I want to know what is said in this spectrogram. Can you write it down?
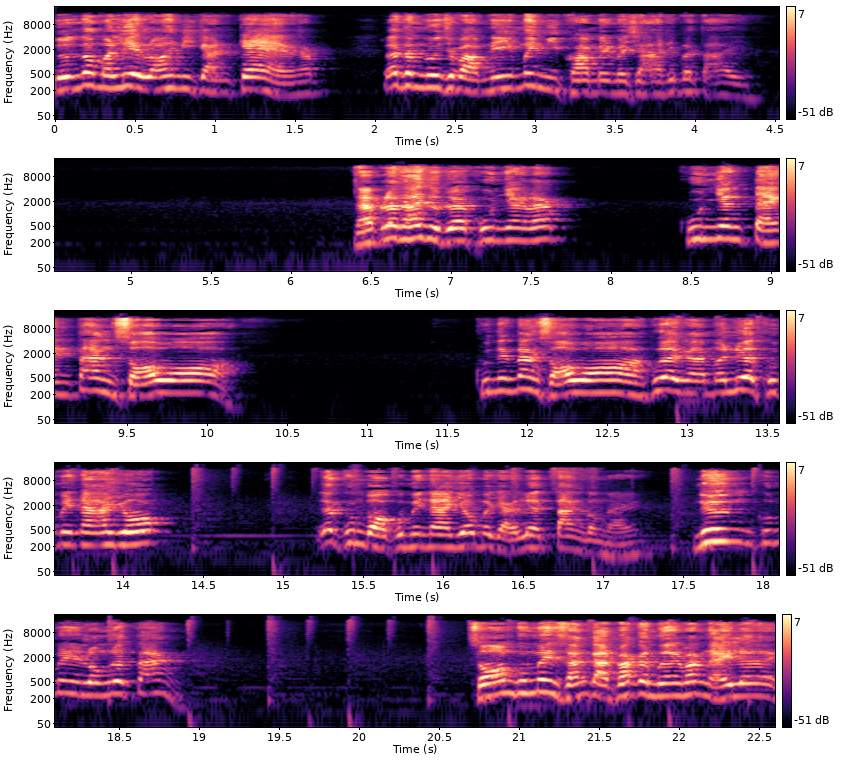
จนต้องมาเรียกร้องให้มีการแก้นะครับรัฐธรรมนูญฉบับนี้ไม่มีความเป็นประชาธิปไตยนะครับแล้วท้ายสุดคุณยังแล้วคุณยังแต่งตั้งสวคุณแต่งตั้งสวเพื่อจะมาเลือกคุณเป็นนายก แล้วคุณบอกคุณเป็นนายกมาจากเลือกตั้งตรงไหนหนึ่งคุณไม่ได้ลงเลือกตั้งสองคุณไม่ได้สังกัดพรรคการเมืองพรรคไหนเลย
